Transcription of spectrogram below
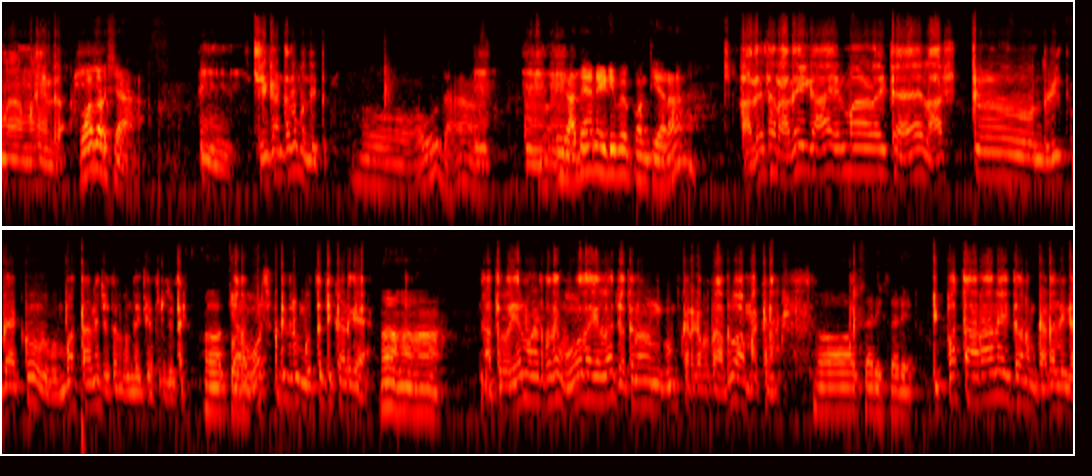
ಮ- ಮಹೇಂದ್ರ. ಹೋದ ವರ್ಷ? ಹ್ಮ್ ಶ್ರೀಕಂಠನು ಬಂದಿತ್ತು. ಓ ಹೌದಾ? ಈಗ ಅದೇನೇ ಹಿಡಿಬೇಕು ಅಂತೀಯಾರ? ಅದೇ ಸರ್ ಅದೇ ಈಗ ಏನ್ ಮಾಡೈತೆ ಲಾಸ್ಟ್ ಒಂದು ವೀಕ್ ಬ್ಯಾಕ್ ಒಂಬತ್ತಾನೆ ಜೊತೆ ಬಂದೈತೆ ಅದ್ರ ಜೊತೆ. ಅದು ಓಡಿಸ್ಬಿಟ್ಟಿದ್ರು ಮುತ್ತತ್ತಿ ಕಾಡ್ಗೆ. ಹಾ ಹಾಂ ಹಾಂ. ಅದು ಏನ್ ಮಾಡ್ತದೆ ಹೋದಾಗೆಲ್ಲ ಜೊತೆ ಗುಂಪು ಕರ್ಕ ಬರ್ತದೆ ಅದು ಆ ಮಕ್ಕನ. ಓ ಸರಿ ಸರಿ. ಇಪ್ಪತ್ತಾರನೇ ಇದ್ದವ ನಮ್ ಕಡಲೀಗ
